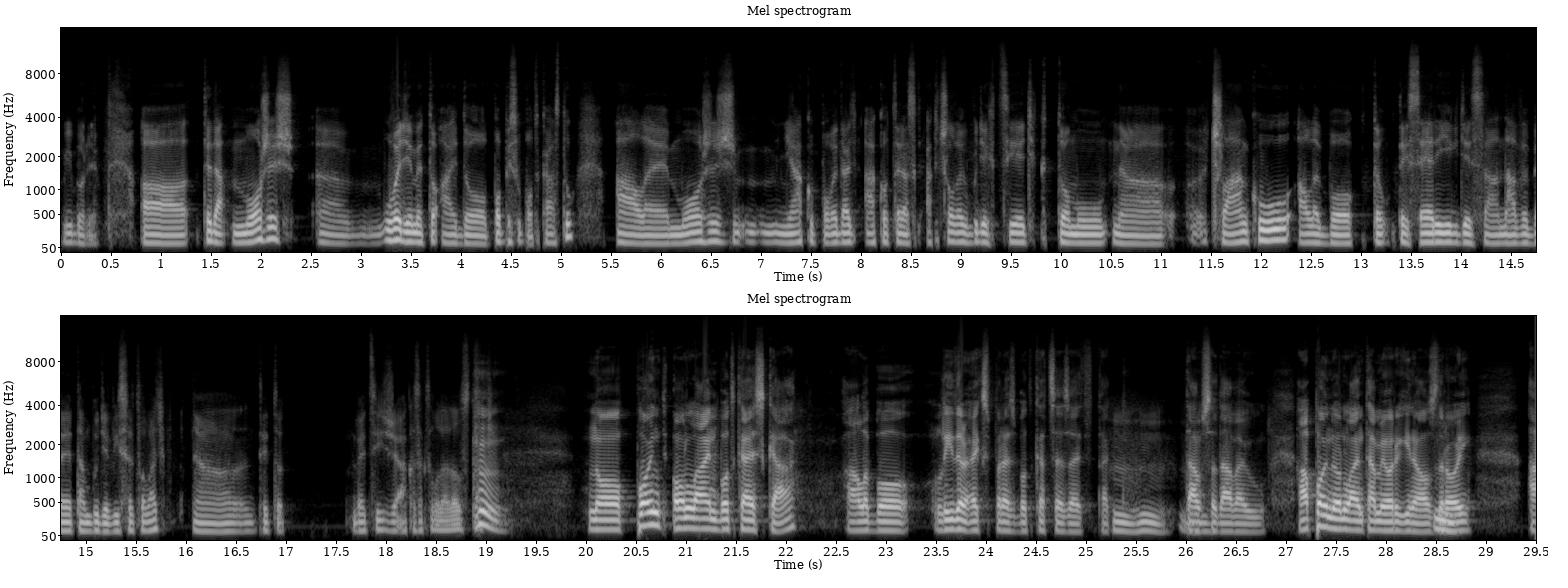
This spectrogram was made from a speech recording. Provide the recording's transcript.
výborne. Uh, teda môžeš, uh, uvedieme to aj do popisu podcastu, ale môžeš nejako povedať, ako teraz, ak človek bude chcieť k tomu uh, článku alebo k tej sérii, kde sa na webe tam bude vysvetľovať uh, tieto veci, že ako sa k tomu dá dostať? Hmm. No pointonline.sk alebo leaderexpress.cz, tak mm-hmm. tam sa dávajú. A Point Online, tam je originál zdroj. Mm. A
